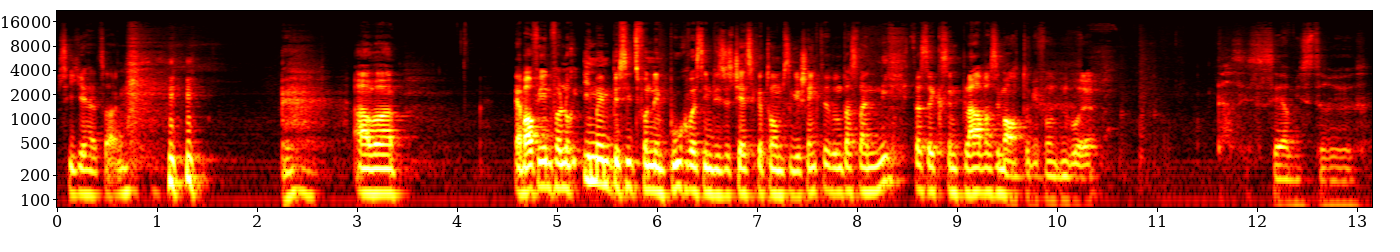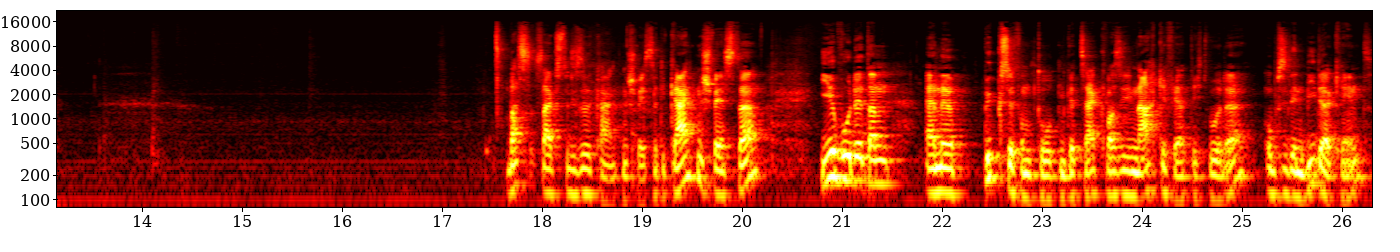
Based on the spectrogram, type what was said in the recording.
Sicherheit sagen. Aber er war auf jeden Fall noch immer im Besitz von dem Buch, was ihm dieses Jessica Thompson geschenkt hat. Und das war nicht das Exemplar, was im Auto gefunden wurde. Das ist sehr mysteriös. Was sagst du dieser Krankenschwester? Die Krankenschwester, ihr wurde dann eine Büchse vom Toten gezeigt, quasi die nachgefertigt wurde, ob sie den wiedererkennt.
